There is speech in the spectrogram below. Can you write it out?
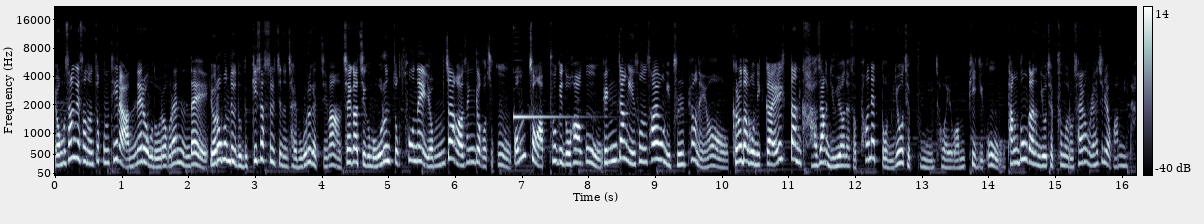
영상에서는 조금 티를 안 내려고 노력을 했는데 여러분들도 느끼셨을지는 잘 모르겠지만 제가 지금 오른쪽 손에 염자가 생겨가지고 엄청 아프기도 하고 굉장히 손 사용이 불편해요. 그러다 보니까 일단 가장 유연해서 편했던 이 제품이 저의 원픽이고 당분간은 이 제품으로 사용을 해주려고 합니다.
